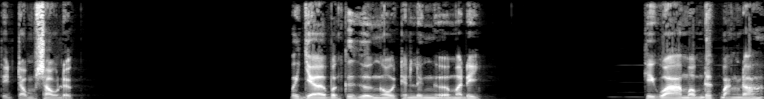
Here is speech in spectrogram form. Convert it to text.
Thì trông sau được? Bây giờ vẫn cứ gượng ngồi trên lưng ngựa mà đi. Khi qua mỏm đất bằng đó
